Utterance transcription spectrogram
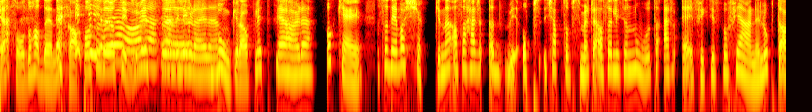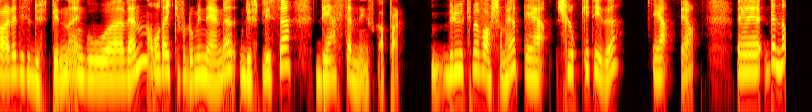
Jeg så du hadde en i skapet så du har tydeligvis det. bunkra opp litt. Jeg har det. Ok, så det var kjøkkenet. Altså her, opp, kjapt oppsummert, altså liksom noe er effektivt på å fjerne lukt, da er det disse duftpinnene en god eh, venn, og det er ikke for dominerende. Duftlyset, det er stemningsskaperen. Bruk med varsomhet. Ja. Slukk i tide. ja. Eh, denne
